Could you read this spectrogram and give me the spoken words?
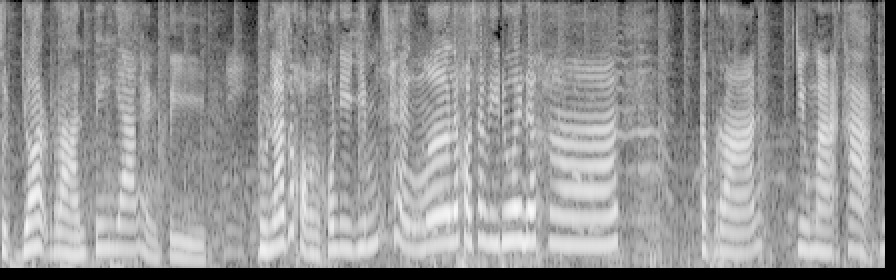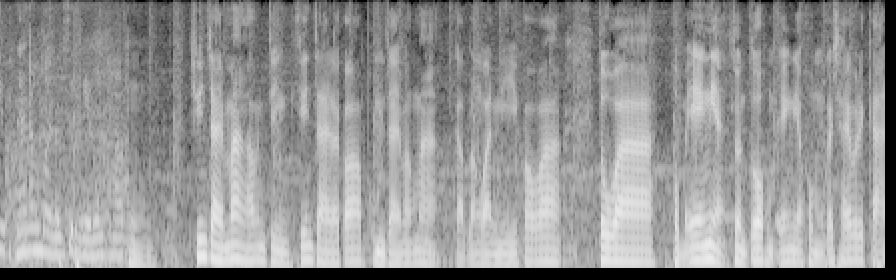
สุดยอดร้านปิ้งย่างแห่งปี ดูหน้าเจ้าของสองคนดียิ้มแฉ่งมากและขอแสดงความยินดีด้วยนะคะ กับร้านกิวมะค่ะกิวได้รางวัลรู้สึกยังไงบ้างครับอืมชื่นใจมากครับจริงๆชื่นใจแล้วก็ภูมิใจมากๆ กับรางวัลนี้ เพราะว่าตัวผมเองเนี่ยส่วนตัวผมเองเนี่ยผมก็ใช้บริการ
